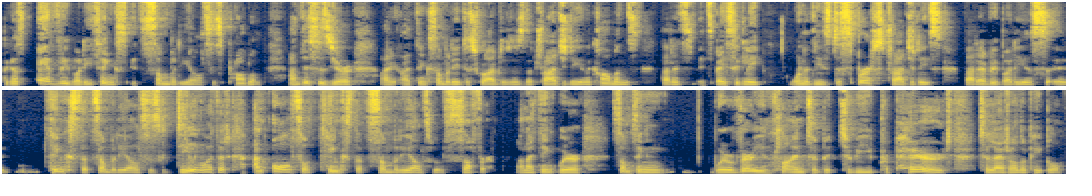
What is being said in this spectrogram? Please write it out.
because everybody thinks it's somebody else's problem. And this is your, I, I think somebody described it as the tragedy of the commons, that it's, it's basically one of these dispersed tragedies that everybody is uh, thinks that somebody else is dealing with it and also thinks that somebody else will suffer. And I think we're something we're very inclined to be, to be prepared to let other people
